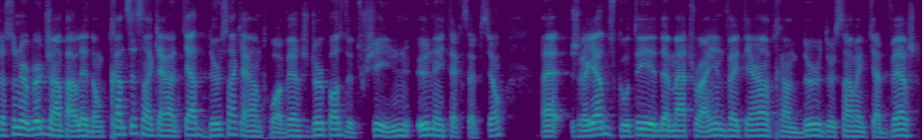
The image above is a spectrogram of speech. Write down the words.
Justin Herbert, j'en parlais, donc 36 en 44, 243 verges, deux passes de toucher et une, interception. Euh, je regarde du côté de Matt Ryan, 21 en 32, 224 verges,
